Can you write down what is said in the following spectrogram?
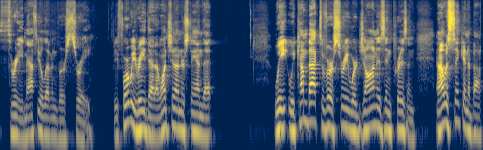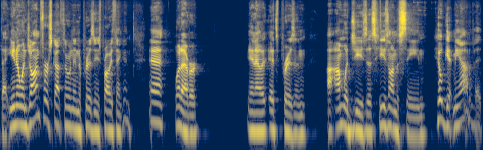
3, Matthew 11, verse 3. Before we read that, I want you to understand that we, we come back to verse 3 where John is in prison. And I was thinking about that. You know, when John first got thrown into prison, he's probably thinking, eh, whatever. You know, it's prison. I'm with Jesus. He's on the scene. He'll get me out of it,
